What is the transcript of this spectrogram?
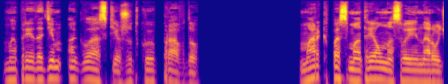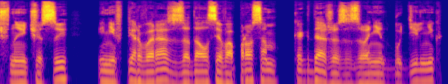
Мы придадим огласке жуткую правду». Марк посмотрел на свои наручные часы и не в первый раз задался вопросом, когда же зазвонит будильник,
